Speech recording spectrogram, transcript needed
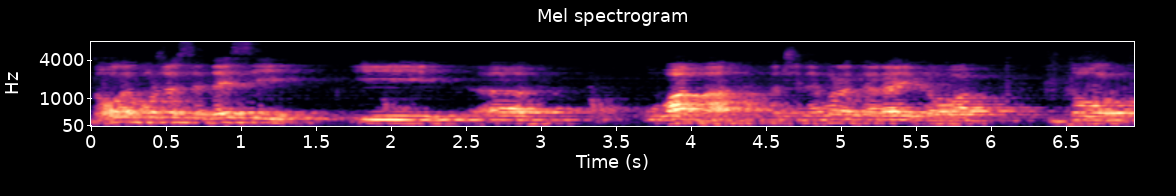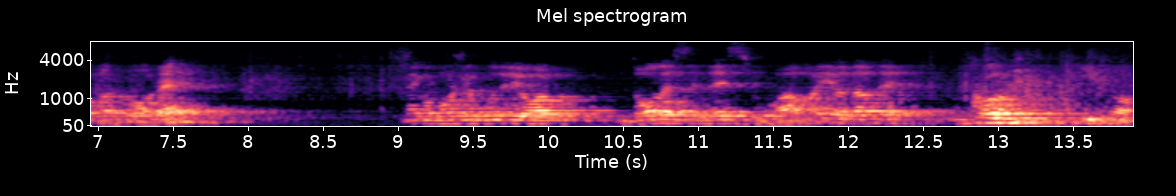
dole, može se desi i uh, u vama, znači ne morate raditi ovako dole pa gore, nego može bude i ovako, dole se desi u vama i odavde gore i dole.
